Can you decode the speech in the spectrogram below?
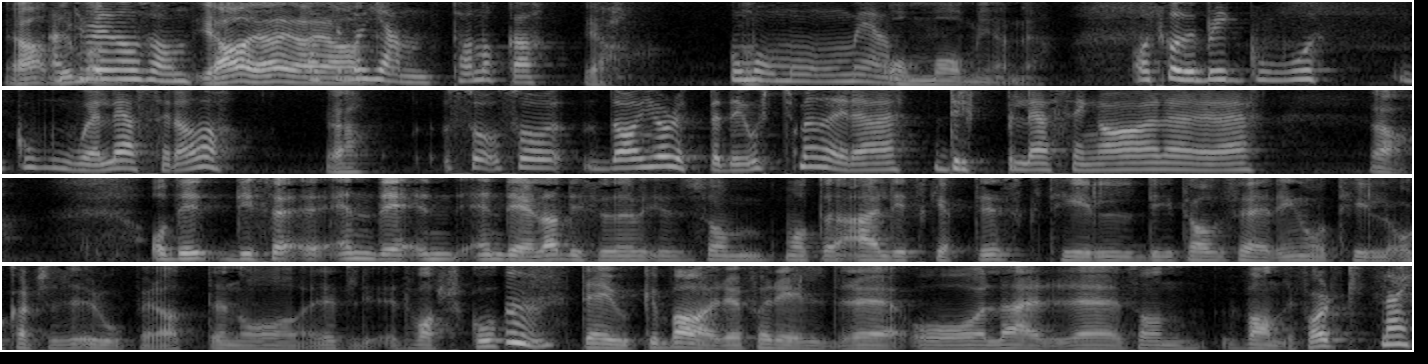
Ja, Jeg tror det er noe sånn. Ja, ja, ja. At du må gjenta noe ja. om og om, om igjen. Om og om igjen, ja. Og skal du bli god, gode lesere, da, ja. så, så da hjelper det jo ikke med den drypplesinga eller Ja. Og de, disse, en, del, en, del av disse som måte er litt skeptisk til digitalisering og til og kanskje roper at det nå et, et varsko, Mm. det er jo ikke bare foreldre og lærere, sånn vanlige folk, Nei.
